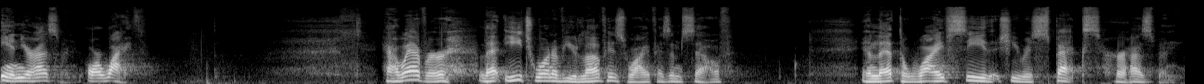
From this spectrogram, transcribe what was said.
in your husband or wife. However, let each one of you love his wife as himself, and let the wife see that she respects her husband.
